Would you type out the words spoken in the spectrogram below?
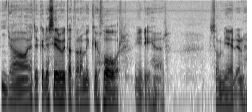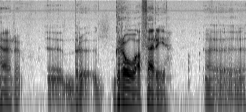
ja, jag tycker det ser ut att vara mycket hår i de här, som ger den här br- gråa färg, uh,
